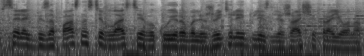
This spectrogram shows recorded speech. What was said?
В целях безопасности власти эвакуировали жителей близлежащих районов.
